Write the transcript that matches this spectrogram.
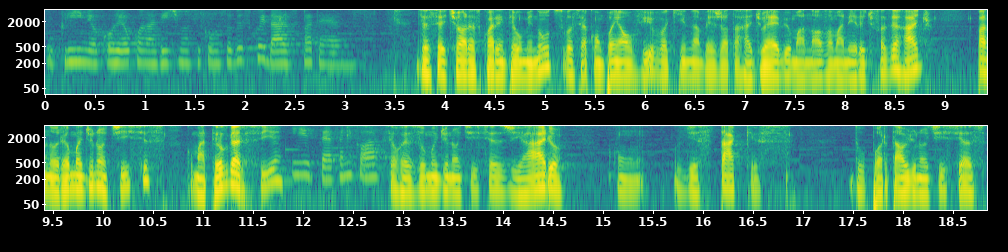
O crime ocorreu quando a vítima ficou sob os cuidados paternos. 17 horas 41 minutos, você acompanha ao vivo aqui na BJ Rádio Web uma nova maneira de fazer rádio. Panorama de notícias com Matheus Garcia e Stephanie Costa. Seu resumo de notícias diário com os destaques do portal de notícias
